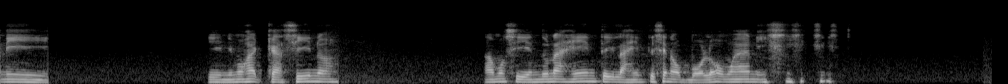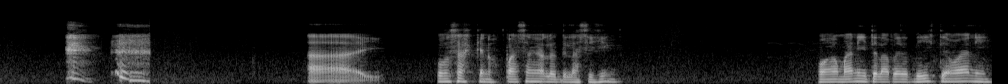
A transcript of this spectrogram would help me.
Oa, mani. Vinimos al casino. Vamos siguiendo una gente y la gente se nos voló, mani. Ay, cosas que nos pasan a los de la Sijín. Oa, mani, te la perdiste, mani.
